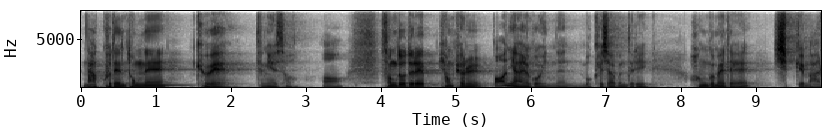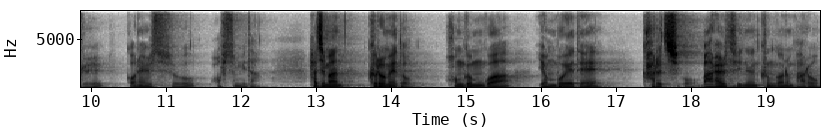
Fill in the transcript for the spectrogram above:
낙후된 동네 교회 등에서 어, 성도들의 형편을 뻔히 알고 있는 목회자분들이 헌금에 대해 쉽게 말을 꺼낼 수 없습니다. 하지만 그럼에도 헌금과 연보에 대해 가르치고 말할 수 있는 근거는 바로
